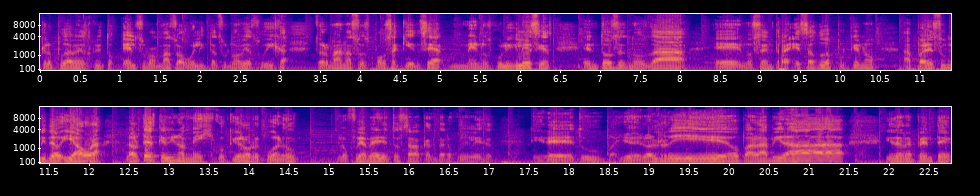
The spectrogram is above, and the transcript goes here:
que lo pudo haber escrito él, su mamá, su abuelita, su novia, su hija, su hermana, su esposa, quien sea, menos Julio Iglesias. Entonces nos da, eh, nos entra esa duda, ¿por qué no aparece un video? Y ahora, la última vez que vino a México, que yo lo recuerdo, lo fui a ver y entonces estaba cantando Julio Iglesias. Tiré tu pañuelo al río para mirar. Y de repente,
